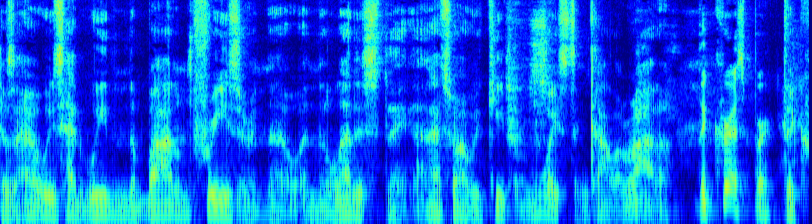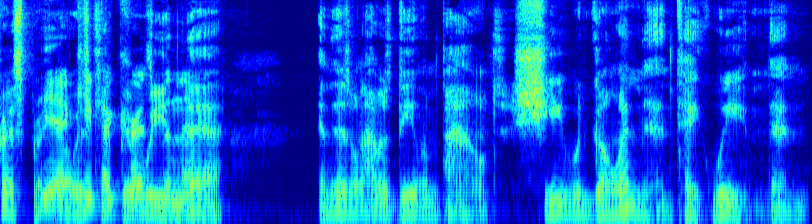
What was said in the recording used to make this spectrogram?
because I always had weed in the bottom freezer in the in the lettuce thing. And that's why we keep it moist in Colorado the crisper. the crisper. Yeah, you always keep it kept your weed in in there. there. And this is when I was dealing pounds. She would go in there and take weed and then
